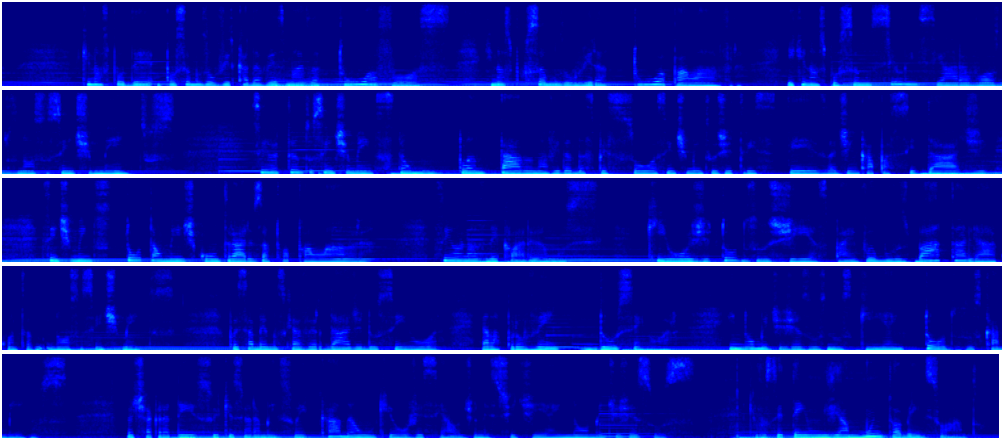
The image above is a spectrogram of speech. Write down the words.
Que nós poder, possamos ouvir cada vez mais a tua voz, que nós possamos ouvir a tua palavra e que nós possamos silenciar a voz dos nossos sentimentos. Senhor, tantos sentimentos estão plantados na vida das pessoas, sentimentos de tristeza, de incapacidade, sentimentos totalmente contrários à tua palavra. Senhor, nós declaramos que hoje, todos os dias, Pai, vamos batalhar contra nossos sentimentos, pois sabemos que a verdade do Senhor, ela provém do Senhor. Em nome de Jesus, nos guia em todos os caminhos. Eu te agradeço e que o Senhor abençoe cada um que ouve esse áudio neste dia, em nome de Jesus. Que você tenha um dia muito abençoado.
